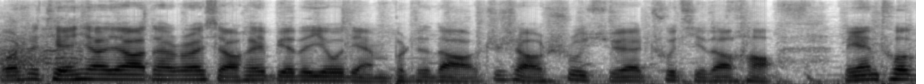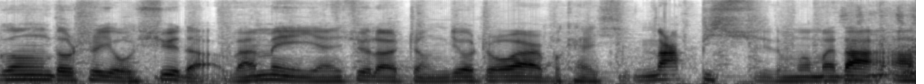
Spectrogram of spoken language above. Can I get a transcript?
我是田潇潇，他说小黑别的优点不知道，至少数学出题的好，连拖更都是有序的，完美延续了拯救周二不开心，那必须的，么么哒啊。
